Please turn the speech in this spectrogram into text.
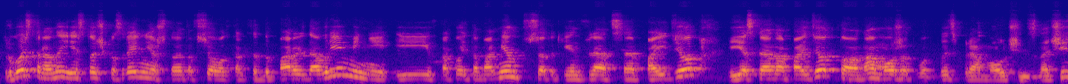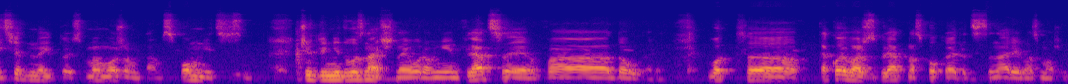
С другой стороны, есть точка зрения, что это все вот как-то до поры до времени, и в какой-то момент все-таки инфляция пойдет, и если она пойдет, то она может вот быть прямо очень значительной, то есть мы можем там вспомнить чуть ли не двузначные уровни инфляции в долларе. Вот э, какой ваш взгляд, насколько этот сценарий возможен?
